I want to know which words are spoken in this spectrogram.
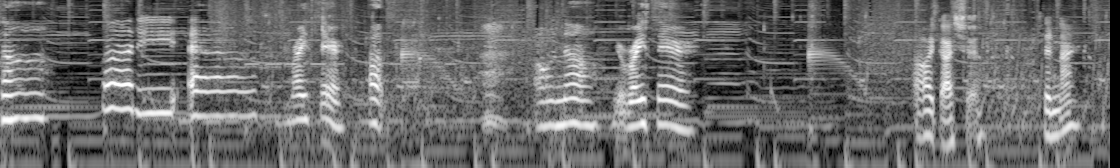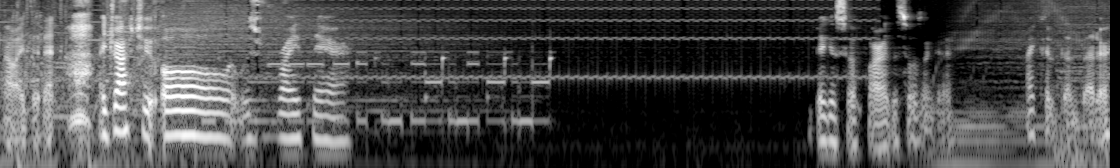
somebody else. Right there. Up. Oh no. You're right there. Oh I got you. Didn't I? No I didn't. I dropped you. Oh it was right there biggest so far this wasn't good I could have done better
